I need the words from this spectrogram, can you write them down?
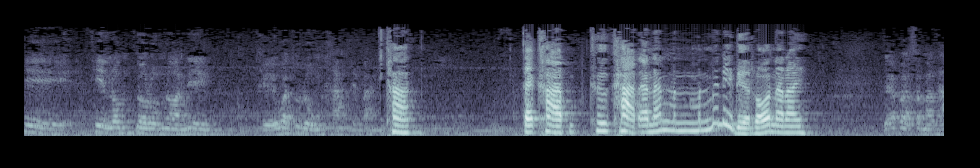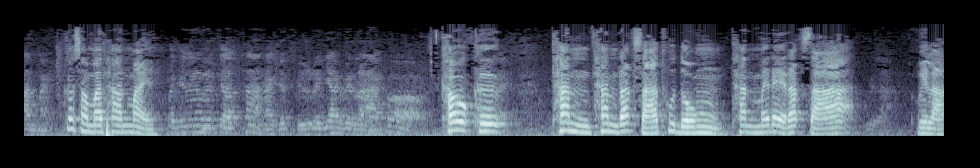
ที่ที่ล้มตัวลงนอนเองถือว่าทุดงขาดใช่ไหมขาด แต่ขาดคือขาดอันนั้นมันมันไม่ได้เดือดร้อนอะไรแล้วก็สมาทานใหม่ ก็สมาทานใหม่เพราะฉะนั้นเราจะถ้าหากจะถือระยะเวลาก็เขาคือท่านท่านรักษาทุดง ท่านไม่ได้รักษาเวลา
